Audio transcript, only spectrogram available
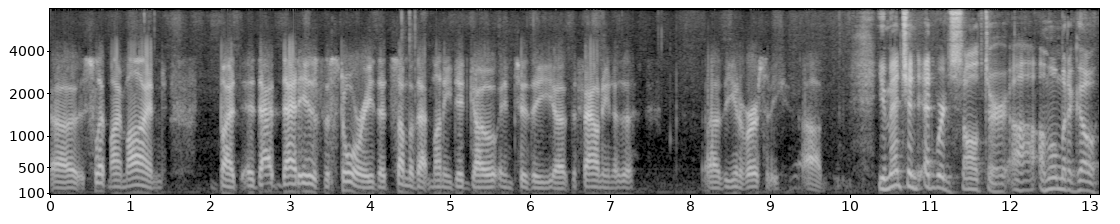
uh, slip my mind, but that that is the story. That some of that money did go into the uh, the founding of the uh, the university. Uh, you mentioned Edward Salter uh, a moment ago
